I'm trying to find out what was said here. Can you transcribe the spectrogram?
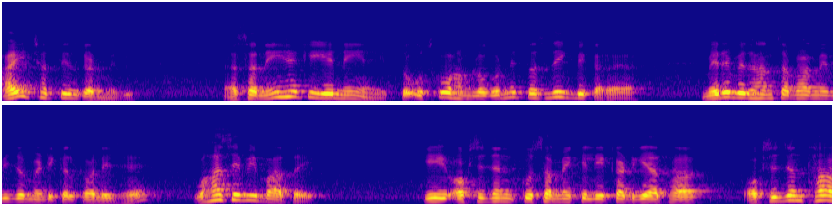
आई छत्तीसगढ़ में भी। ऐसा नहीं है कि ये नहीं आई तो उसको हम लोगों ने तस्दीक भी कराया। मेरे विधानसभा में भी जो मेडिकल कॉलेज है वहाँ से भी बात आई कि ऑक्सीजन कुछ समय के लिए कट गया था। ऑक्सीजन था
